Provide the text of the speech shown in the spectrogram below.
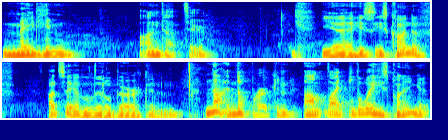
made him untap too. Yeah, he's he's kind of. I'd say a little broken. No, not broken. Um, like Well, the way he's playing it.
